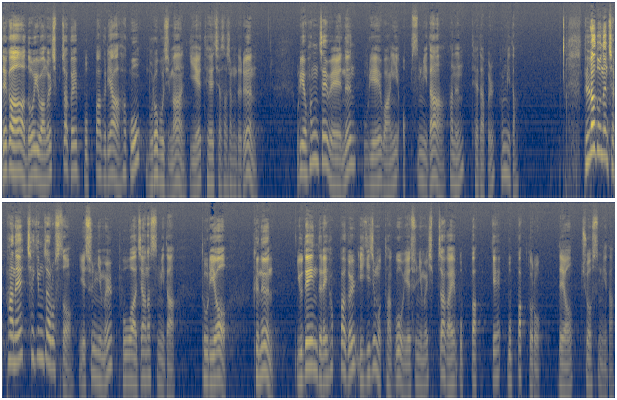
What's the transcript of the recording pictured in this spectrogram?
내가 너희 왕을 십자가에 못 박으랴 하고 물어보지만 이에 대제사장들은 우리의 황제 외에는 우리의 왕이 없습니다 하는 대답을 합니다. 빌라도는 재판의 책임자로서 예수님을 보호하지 않았습니다. 도리어 그는 유대인들의 협박을 이기지 못하고 예수님을 십자가에 못 박게 못 박도록 내어 주었습니다.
